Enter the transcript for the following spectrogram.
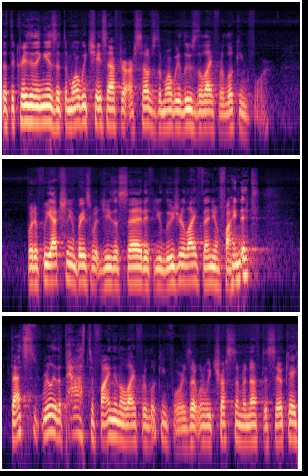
that the crazy thing is that the more we chase after ourselves, the more we lose the life we're looking for. But if we actually embrace what Jesus said, if you lose your life, then you'll find it. That's really the path to finding the life we're looking for, is that when we trust Him enough to say, okay,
